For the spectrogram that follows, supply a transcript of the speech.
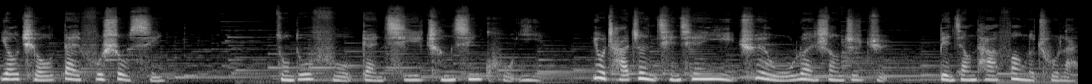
要求代夫受刑。总督府感其诚心苦意，又查证钱谦益确无乱上之举，便将他放了出来。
